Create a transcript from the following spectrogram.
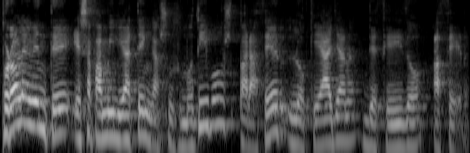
Probablemente esa familia tenga sus motivos para hacer lo que hayan decidido hacer.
